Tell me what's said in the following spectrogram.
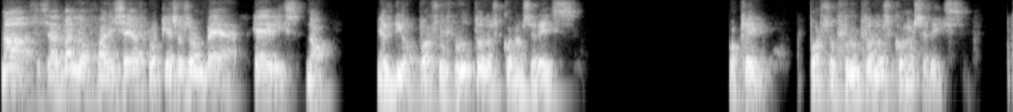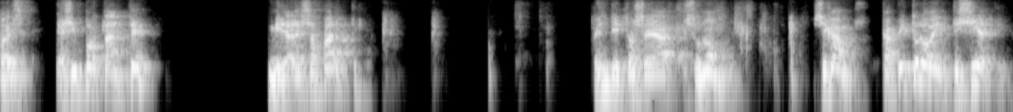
No, se salvan los fariseos porque esos son veas, heavies. No, el Dios, por su fruto los conoceréis. ¿Ok? Por su fruto los conoceréis. Entonces, es importante mirar esa parte. Bendito sea su nombre. Sigamos. Capítulo 27.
